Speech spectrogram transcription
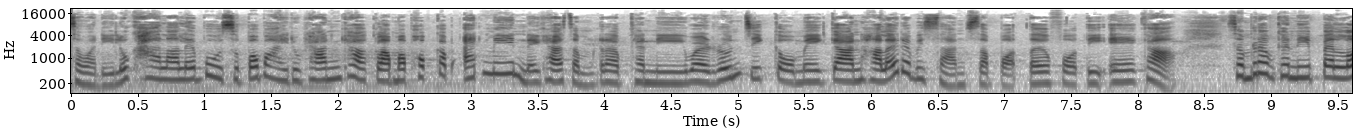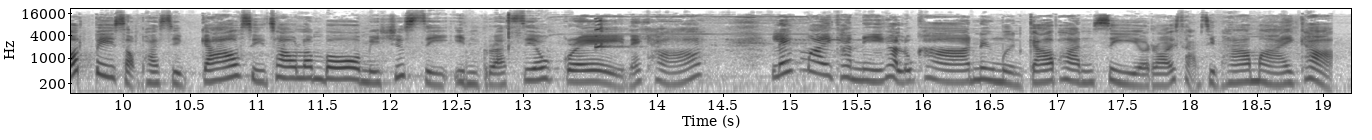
สวัสดีลูกค้าลาเลบูซูเปอร์บายทุกท่านค่ะ กลับมาพบกับแอดมินนะคะสำหรับคันนี้วัยรุ่นจิกโกเมกันฮาร์เลย์ดวิสันสปอร์เตอร์48ค่ะสำหรับคันนี้เป็นรถปี 2019 สีเทาลัมโบ มีชื่อสีอินดราเซียลเกรย์นะคะเลขไมค์คันนี้ค่ะลูกค้า 19,435 ไม้ค่ะ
